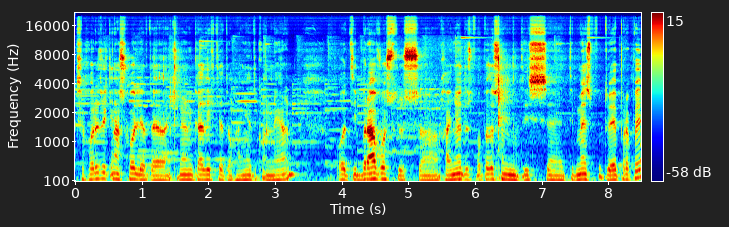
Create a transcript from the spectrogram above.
ξεχωρίζω και ένα σχόλιο από τα κοινωνικά δίκτυα των Χανιώτικων Νέων ότι μπράβο στους Χανιώτες που απέδωσαν τις ε, τιμές που του έπρεπε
